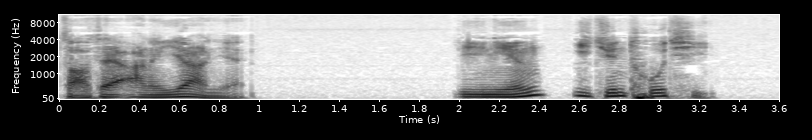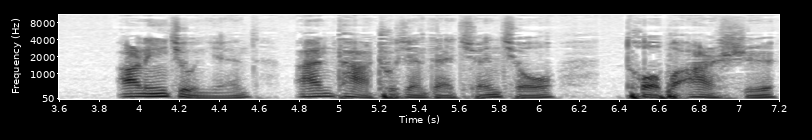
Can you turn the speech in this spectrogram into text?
早在2012年，李宁异军突起；2019年，安踏出现在全球。Top 二十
